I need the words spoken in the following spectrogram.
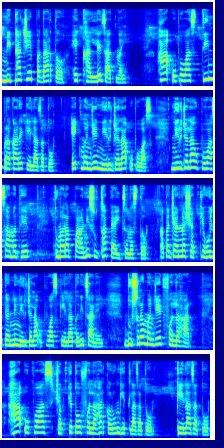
मिठाचे पदार्थ हे खाल्ले जात नाही. हा उपवास तीन प्रकारे केला जातो. एक म्हणजे निर्जला उपवास. निर्जला उपवासामध्ये तुम्हाला पाणीसुद्धा प्यायचं नसतं. आता ज्यांना शक्य होईल त्यांनी निर्जला उपवास केला तरी चालेल. दुसरं म्हणजे फलहार. हा उपवास शक्यतो फलहार करून घेतला जातो केला जातो.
